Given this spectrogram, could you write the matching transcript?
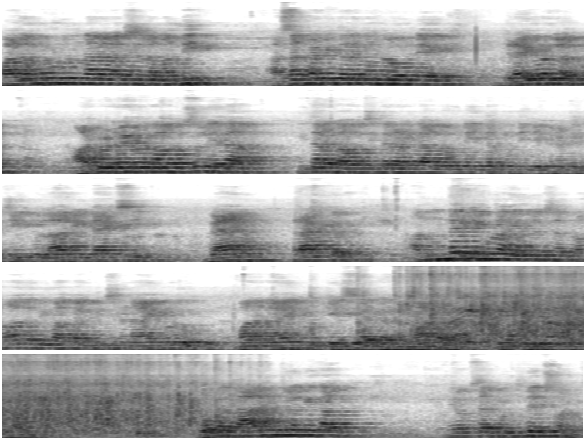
పదమూడున్నర లక్షల మంది అసంఘటిత రంగంలో ఉండే డ్రైవర్లు ఆటో డ్రైవర్ కావచ్చు లేదా ఇతర కావచ్చు ఇతర రంగాల్లో ఉండే ఇంతకుముందు చెప్పినట్టు jeep lorry taxi van tractor అందరికీ కూడా ఐదు లక్షల ప్రమాద బీమా కల్పించిన నాయకుడు మన నాయకుడు కేసీఆర్ గారు మాట ఒక కార్మికులకి కాదు. మీరు ఒకసారి గుర్తు తెచ్చుకోండి.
